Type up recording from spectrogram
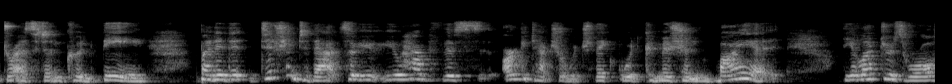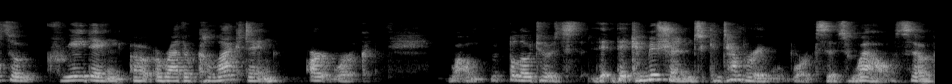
Dresden could be. But in addition to that, so you, you have this architecture which they would commission by it. The electors were also creating, or rather collecting, artwork well, Bellotto's, they commissioned contemporary works as well. So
